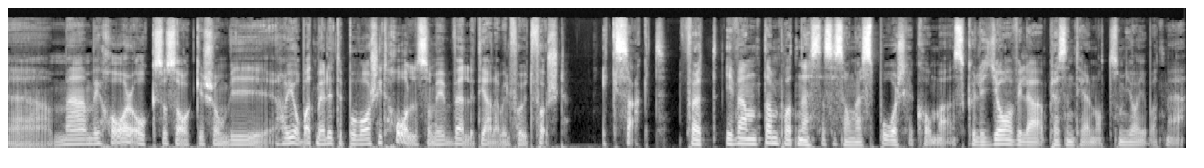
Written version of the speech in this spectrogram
Uh, men vi har också saker som vi har jobbat med lite på varsitt håll som vi väldigt gärna vill få ut först. Exakt. För att i väntan på att nästa säsong av Spår ska komma skulle jag vilja presentera något som jag jobbat med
